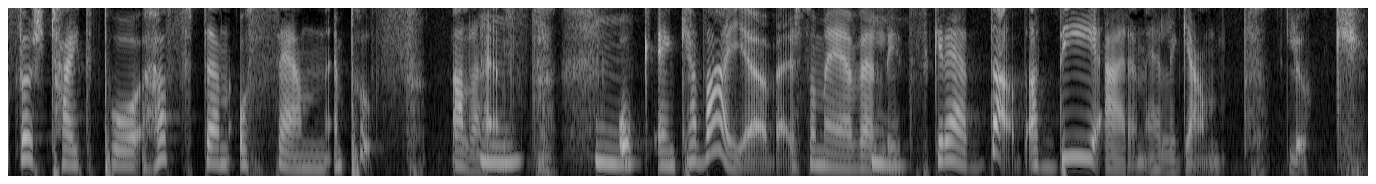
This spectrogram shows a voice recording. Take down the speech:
först tajt på höften och sen en puff, allra helst. Och en kavaj över som är väldigt skräddad. Att det är en elegant look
